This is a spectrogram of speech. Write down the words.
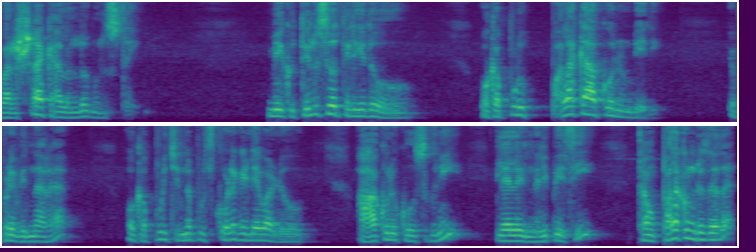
వర్షాకాలంలో మొలుస్తాయి. మీకు తెలుసో తెలియదో ఒకప్పుడు పలకాకు అని ఉండేది. ఎప్పుడైనా విన్నారా? ఒకప్పుడు చిన్నప్పుడు స్కూళ్ళకి వెళ్ళేవాళ్ళు ఆకులు కోసుకుని ఇలా నలిపేసి తమ పలక ఉంటుంది కదా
